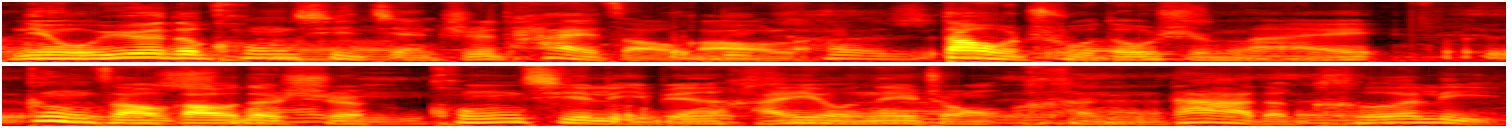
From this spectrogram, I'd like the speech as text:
纽约的空气简直太糟糕了，到处都是霾。更糟糕的是，空气里边还有那种很大的颗粒。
